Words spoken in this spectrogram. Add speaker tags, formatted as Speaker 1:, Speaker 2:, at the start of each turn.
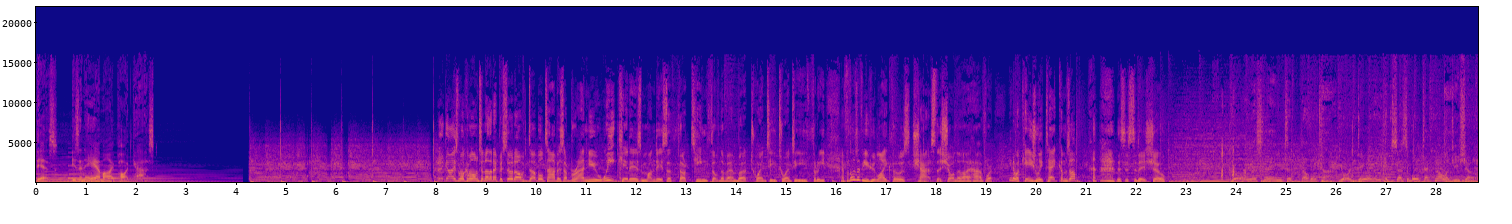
Speaker 1: This is an AMI podcast.
Speaker 2: Hey guys, welcome along to another episode of Double Tap. It's a brand new week. It is Monday, it's the 13th of November, 2023. And for those of you who like those chats that Shaun and I have where, you know, occasionally tech comes up, this is today's show.
Speaker 3: You're listening to Double Tap, your daily accessible technology show.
